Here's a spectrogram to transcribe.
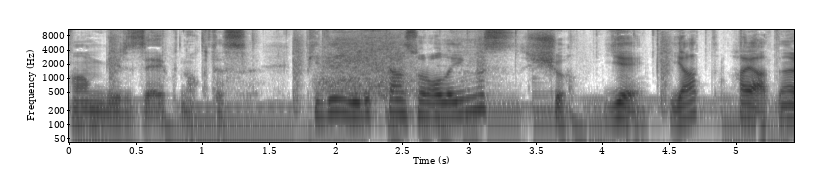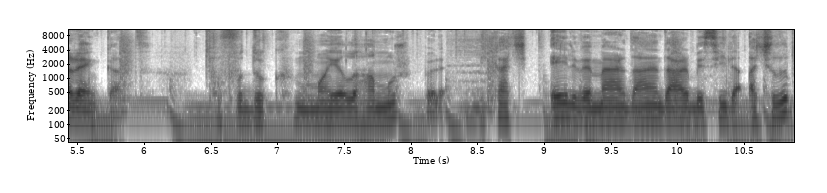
tam bir zevk noktası. Pideyi yedikten sonra olayımız şu. Ye, yat, hayatına renk kat. Pofuduk, mayalı hamur böyle birkaç el ve merdane darbesiyle açılıp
